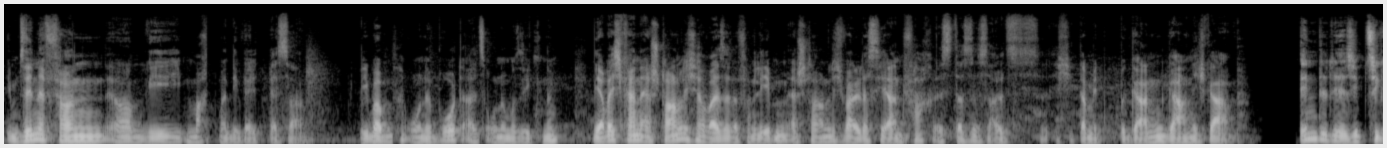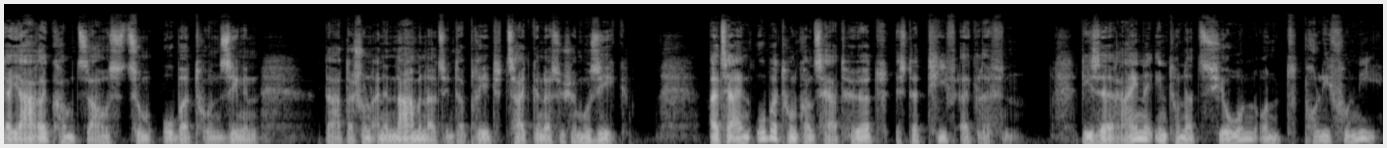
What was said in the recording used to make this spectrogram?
Im Sinne von, äh, wie macht man die Welt besser? Lieber ohne Brot als ohne Musik. Ne? Ja, aber ich kann erstaunlicherweise davon leben. Erstaunlich, weil das hier ein Fach ist, das es, als ich damit begann, gar nicht gab. Ende der 70er Jahre kommt Saus zum Oberton singen. Da hat er schon einen Namen als Interpret zeitgenössischer Musik. Als er ein Obertonkonzert hört, ist er tief ergriffen. Diese reine Intonation und Polyphonie.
